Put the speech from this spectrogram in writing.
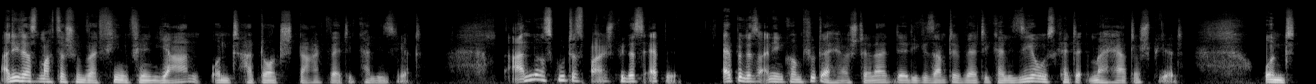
Adidas macht das schon seit vielen, vielen Jahren und hat dort stark vertikalisiert. Anderes gutes Beispiel ist Apple. Apple ist eigentlich ein Computerhersteller, der die gesamte Vertikalisierungskette immer härter spielt. Und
